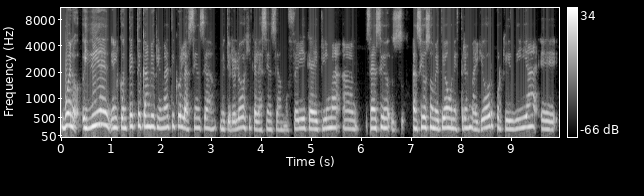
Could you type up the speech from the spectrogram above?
Bueno, hoy día en el contexto de cambio climático, las ciencias meteorológicas, las ciencias atmosféricas y clima se han, sido, han sido sometidas a un estrés mayor porque hoy día eh,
